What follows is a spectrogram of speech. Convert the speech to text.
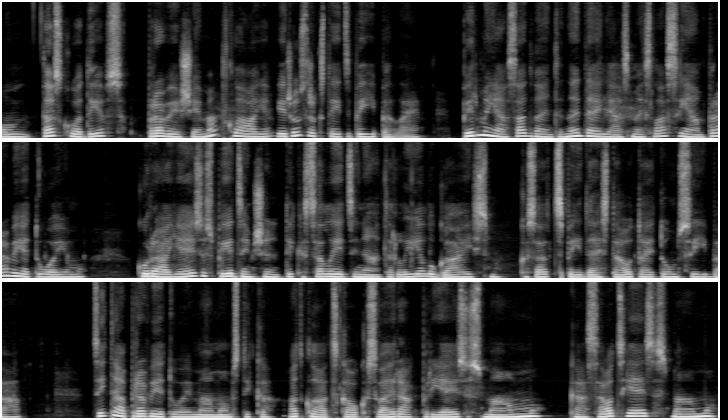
Un tas, ko dievs praviešiem atklāja, ir uzrakstīts Bībelē. Pirmajās adventa nedēļās mēs lasījām pravietojumu, kurā Jēzus piedzimšana tika salīdzināta ar lielu gaismu, kas atspīdēs tautai tumsībā. Citā pravietojumā mums tika atklāts kaut kas vairāk par Jēzus mammu, kā sauc Jēzus mammu.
